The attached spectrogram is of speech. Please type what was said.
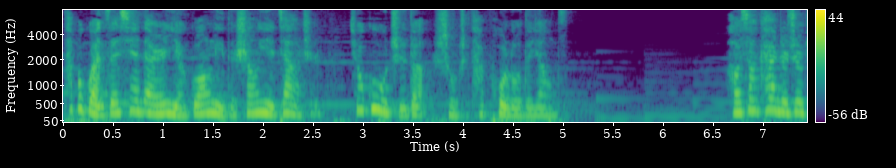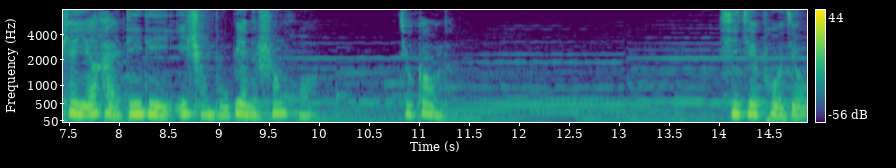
他不管在现代人眼光里的商业价值，就固执地守着它破落的样子，好像看着这片沿海低地一成不变的生活，就够了。西街破旧，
